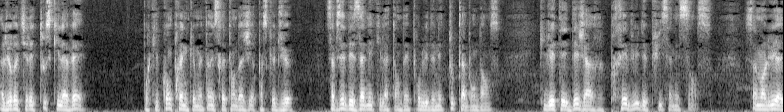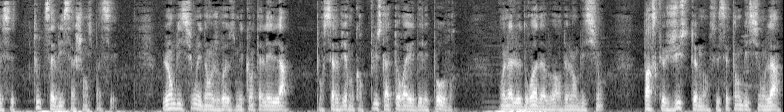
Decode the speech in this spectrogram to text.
à lui retirer tout ce qu'il avait pour qu'il comprenne que maintenant il serait temps d'agir parce que Dieu, ça faisait des années qu'il attendait pour lui donner toute l'abondance qui lui était déjà prévue depuis sa naissance. Seulement lui a laissé toute sa vie sa chance passée. L'ambition est dangereuse, mais quand elle est là pour servir encore plus la Torah et aider les pauvres, on a le droit d'avoir de l'ambition Parce que justement, c'est cette ambition-là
